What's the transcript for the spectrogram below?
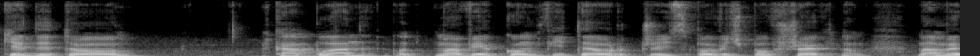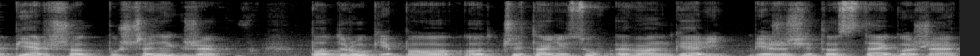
kiedy to kapłan odmawia konfiteor, czyli spowiedź powszechną, mamy pierwsze odpuszczenie grzechów. Po drugie, po odczytaniu słów Ewangelii, bierze się to z tego, że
